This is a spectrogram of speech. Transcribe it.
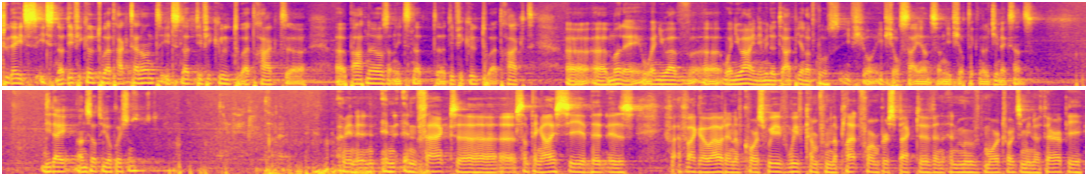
today it's, it's not difficult to attract talent, it's not difficult to attract uh, uh, partners, and it's not uh, difficult to attract money when you have uh, when you are in immunotherapy, and of course, if your if your science and if your technology makes sense. Did I answer to your question? I mean, in, in, in fact, uh, uh, something I see a bit is if, if, I go out, and of course, we've, we've come from the platform perspective and, and moved more towards immunotherapy.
